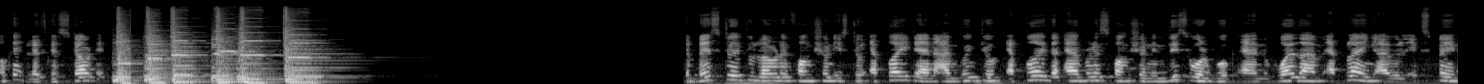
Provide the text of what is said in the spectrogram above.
Okay, let's get started. The best way to learn a function is to apply it and I'm going to apply the average function in this workbook and while I'm applying I will explain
